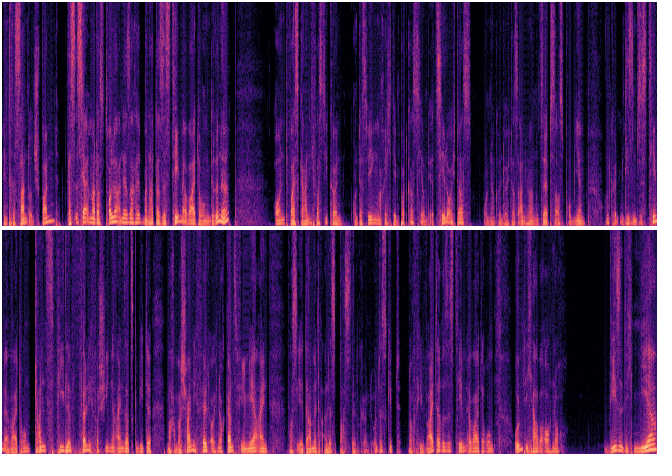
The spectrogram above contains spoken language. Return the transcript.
interessant und spannend. Das ist ja immer das Tolle an der Sache. Man hat da Systemerweiterungen drinne und weiß gar nicht, was die können. Und deswegen mache ich den Podcast hier und erzähle euch das. Und dann könnt ihr euch das anhören und selbst ausprobieren und könnt mit diesem Systemerweiterung ganz viele völlig verschiedene Einsatzgebiete machen. Wahrscheinlich fällt euch noch ganz viel mehr ein, was ihr damit alles basteln könnt. Und es gibt noch viel weitere Systemerweiterungen und ich habe auch noch wesentlich mehr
